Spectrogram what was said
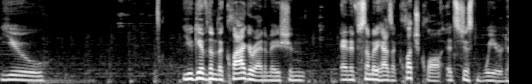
you. You give them the Clagger animation, and if somebody has a Clutch Claw, it's just weird.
